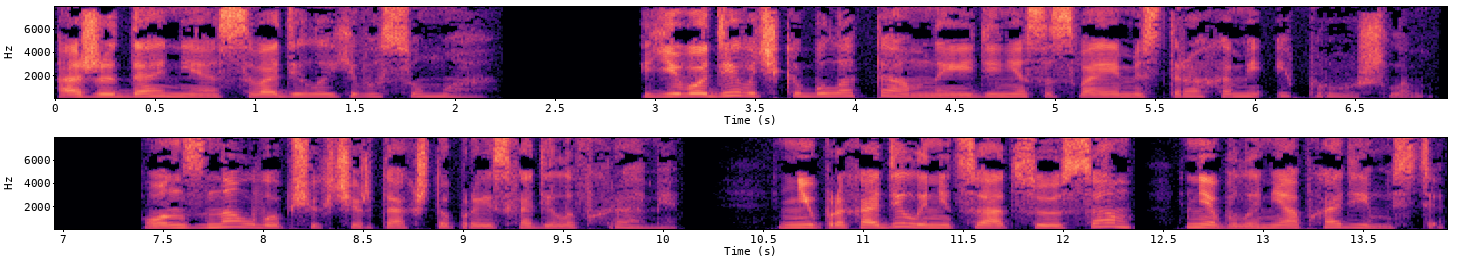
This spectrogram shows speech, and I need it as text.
Ожидание сводило его с ума. Его девочка была там, наедине со своими страхами и прошлым. Он знал в общих чертах, что происходило в храме. Не проходил инициацию сам, не было необходимости.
